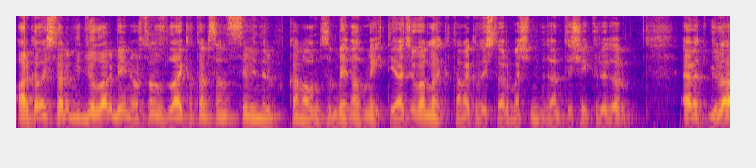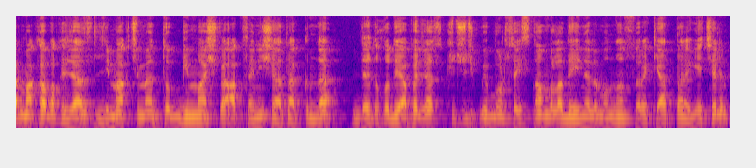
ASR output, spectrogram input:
Arkadaşlarım videoları beğeniyorsanız like atarsanız sevinirim. Kanalımızın beğeni alma ihtiyacı var. Like atan arkadaşlarıma şimdiden teşekkür ediyorum. Evet Güler Mak'a bakacağız. Limak Çimento, Bimaş ve Akfen İnşaat hakkında dedikodu yapacağız. Küçücük bir Borsa İstanbul'a değinelim. Ondan sonra kağıtlara geçelim.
